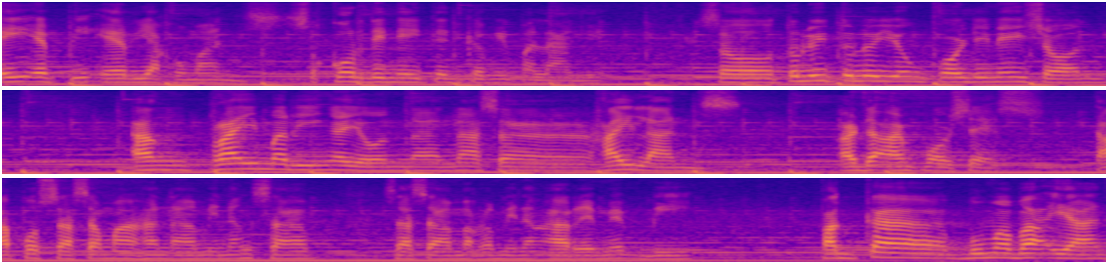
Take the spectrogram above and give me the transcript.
AFP area commands. So, coordinated kami palagi. So, tuloy-tuloy yung coordination. Ang primary ngayon na nasa highlands are the armed forces. Tapos, sasamahan namin ng SAP, sasama kami ng RMFB. Pagka bumaba yan,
